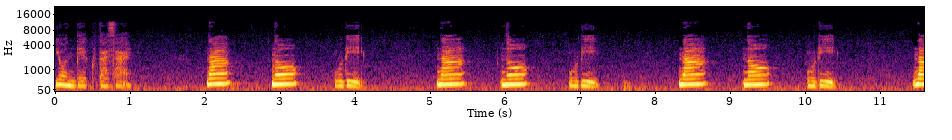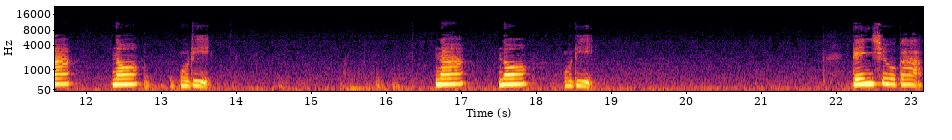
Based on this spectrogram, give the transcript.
読んでください。なの売り。 나너우리나너우리나너우리나너우리練習が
